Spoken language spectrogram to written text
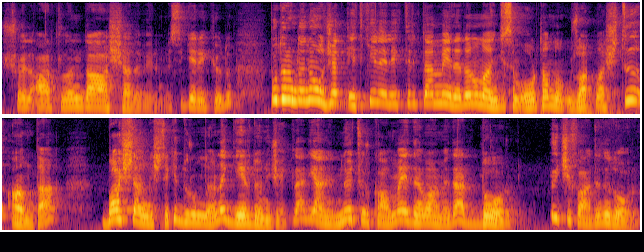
Şöyle artıların daha aşağıda verilmesi gerekiyordu. Bu durumda ne olacak? Etkiyle elektriklenmeye neden olan cisim ortamdan uzaklaştığı anda başlangıçtaki durumlarına geri dönecekler. Yani nötr kalmaya devam eder. Doğru. 3 ifade de doğru.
